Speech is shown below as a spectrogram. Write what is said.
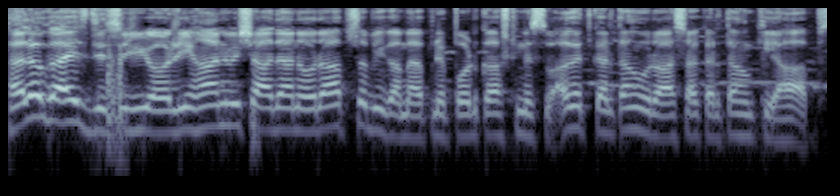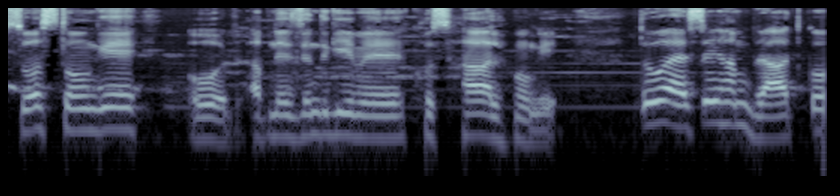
Hello guys this is your Rihan Vishadan और आप सभी का मैं अपने पॉडकास्ट में स्वागत करता हूँ और आशा करता हूँ कि आप स्वस्थ होंगे और अपने ज़िंदगी में खुशहाल होंगे। तो ऐसे हम रात को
